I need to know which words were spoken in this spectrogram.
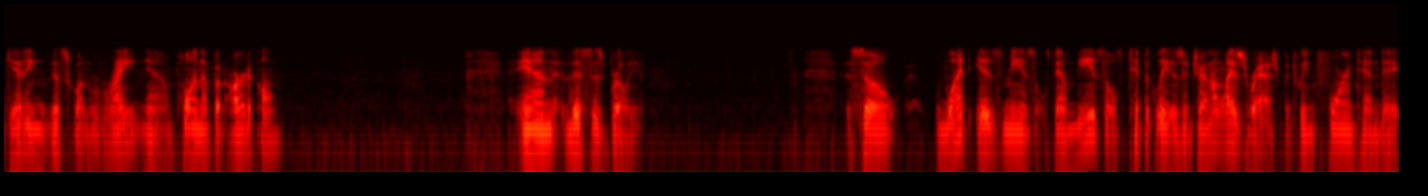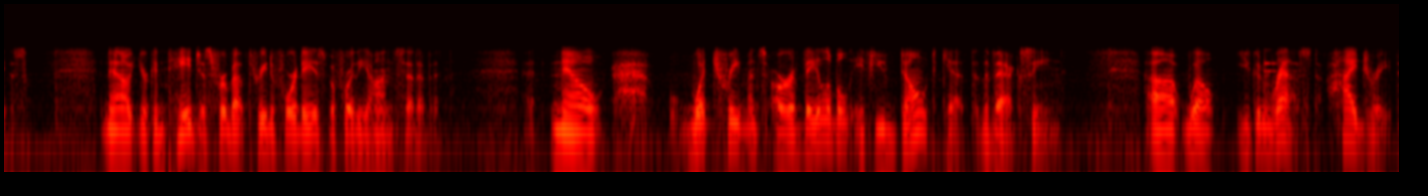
getting this one right now. I'm pulling up an article and this is brilliant. So, what is measles? Now, measles typically is a generalized rash between 4 and 10 days. Now, you're contagious for about 3 to 4 days before the onset of it. Now, what treatments are available if you don't get the vaccine? Uh, well, you can rest, hydrate,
